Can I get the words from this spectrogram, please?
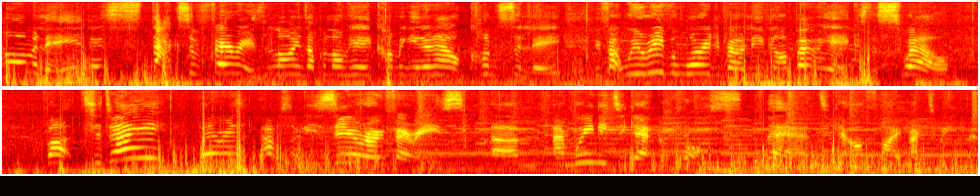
Normally, there's stacks of ferries lined up along here coming in and out constantly. In fact, we were even worried about leaving our boat here because of the swell. But today, there is absolutely zero ferries, um, and we need to get across there to get our flight back to England.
